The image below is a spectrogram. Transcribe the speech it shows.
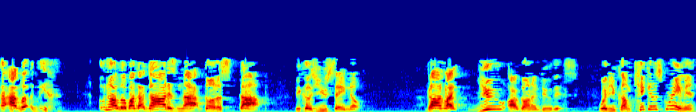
I, I love, you know, I love about God. God is not going to stop because you say no. God's like, you are going to do this. Whether you come kicking or screaming,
